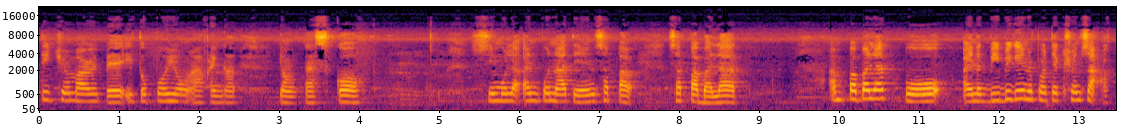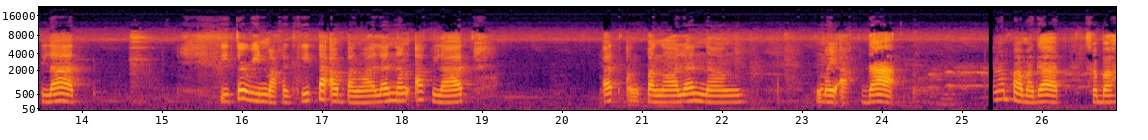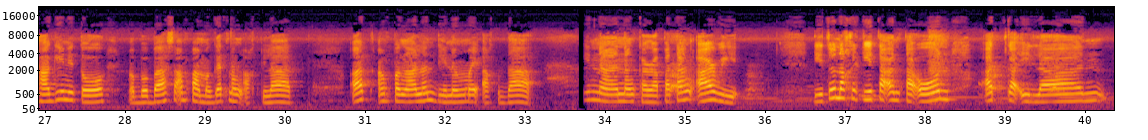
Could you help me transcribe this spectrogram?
Teacher Maripe. Ito po yung aking yung task ko. Simulaan po natin sa pa, sa pabalat. Ang pabalat po ay nagbibigay ng protection sa aklat. Dito rin makikita ang pangalan ng aklat at ang pangalan ng may akda. Ang pamagat. Sa bahagi nito, mababasa ang pamagat ng aklat at ang pangalan din ng may akda. Ina ng karapatang ari. Dito nakikita ang taon at kailan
